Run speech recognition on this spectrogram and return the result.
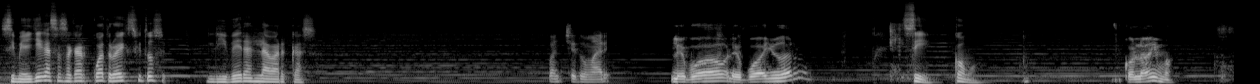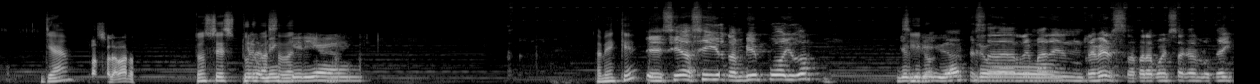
Si me llegas a sacar cuatro éxitos, liberas la barcaza. Conche tu madre. ¿Le puedo, ¿Le puedo ayudar? Sí, ¿cómo? Con lo mismo. ¿Ya? Paso la barra. Entonces tú Yo le vas a dar... quería. ¿También qué? Eh, si es así, yo también puedo ayudar. Yo Sí, quería ayudar, empezar pero. a remar en reversa para poder sacarlos de ahí.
